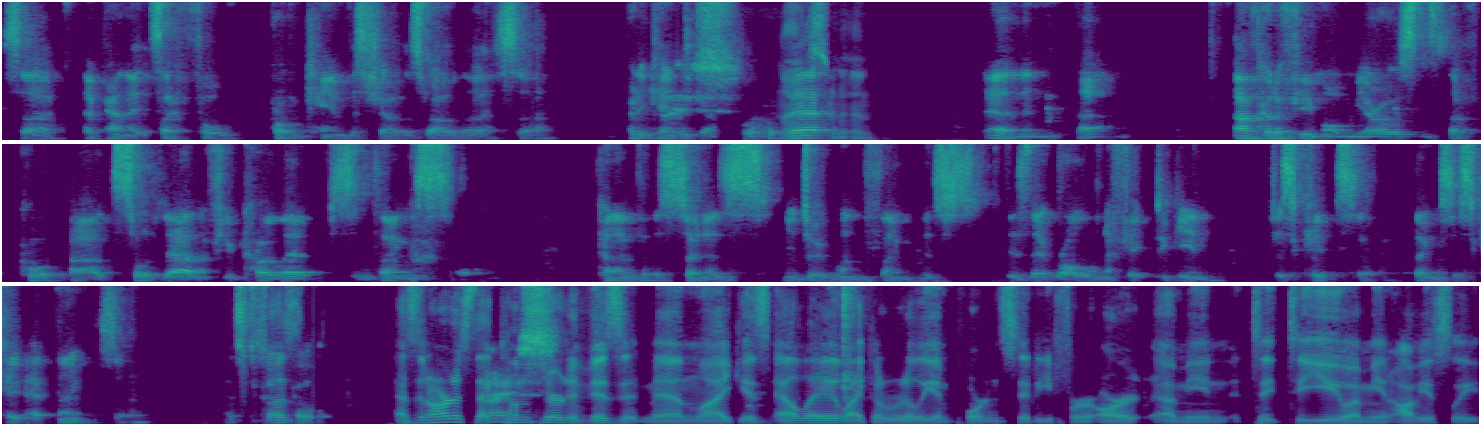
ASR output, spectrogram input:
So apparently it's like a full proper canvas show as well though. So pretty keen to go look at Nice, that. man. Yeah, and then um, I've got a few more murals and stuff caught, uh, sorted out and a few collabs and things. So kind of as soon as you do one thing, there's there's that roll on effect again. Just keeps uh, things just keep happening. So that's So cool. As an artist that comes here to visit, man, like is LA like a really important city for art? I mean, to, to you, I mean, obviously,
